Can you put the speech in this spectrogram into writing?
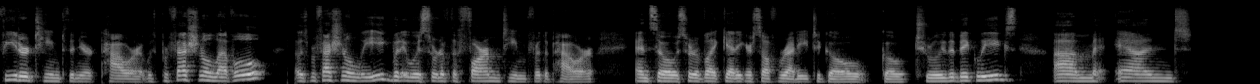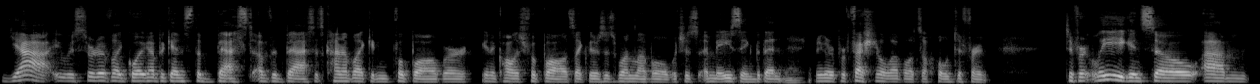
feeder team to the New York Power. It was professional level. It was professional league, but it was sort of the farm team for the Power. And so it was sort of like getting yourself ready to go go truly the big leagues. Um, and yeah, it was sort of like going up against the best of the best. It's kind of like in football, where you know college football, it's like there's this one level which is amazing, but then mm-hmm. when you go to professional level, it's a whole different different league. And so um,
